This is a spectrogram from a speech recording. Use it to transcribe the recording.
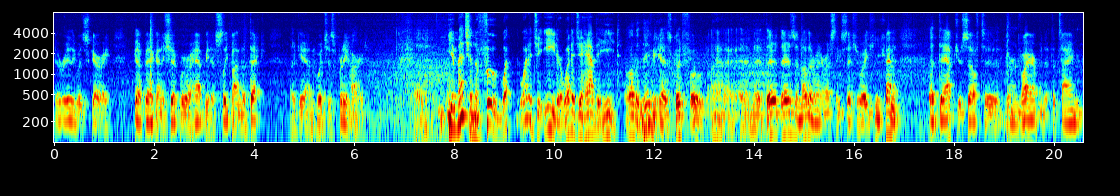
it really was scary. Got back on the ship, we were happy to sleep on the deck again, which is pretty hard. You mentioned the food. What, what did you eat or what did you have to eat? Well, the Navy has good food, uh, and uh, there, there's another interesting situation. You kind of adapt yourself to your environment at the time.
